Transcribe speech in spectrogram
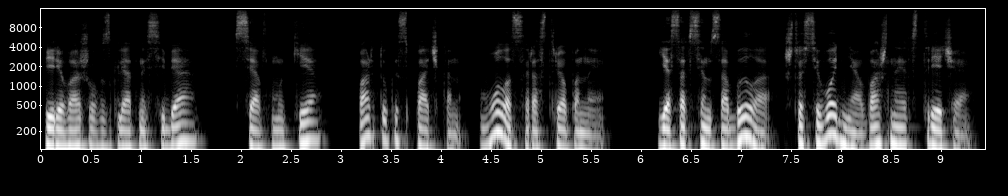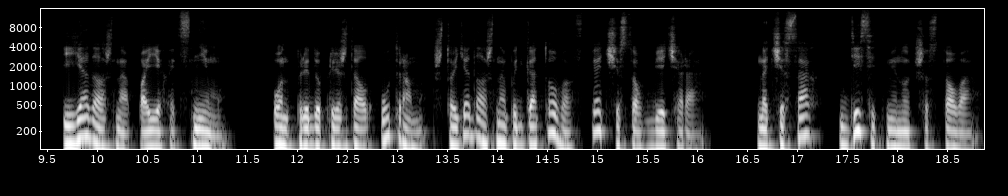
Перевожу взгляд на себя, вся в муке, фартук испачкан, волосы растрепанные. Я совсем забыла, что сегодня важная встреча, и я должна поехать с ним. Он предупреждал утром, что я должна быть готова в 5 часов вечера. На часах 10 минут шестого.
